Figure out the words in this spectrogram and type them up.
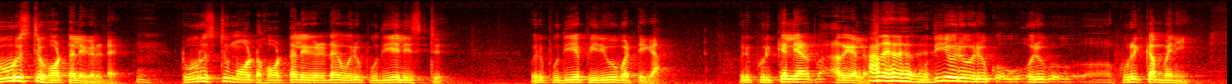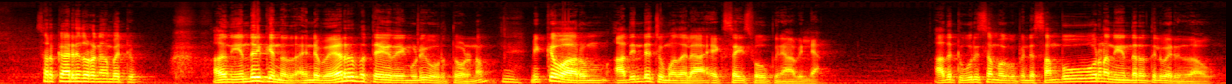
ടൂറിസ്റ്റ് ഹോട്ടലുകളുടെ ടൂറിസ്റ്റ് മോട്ട് ഹോട്ടലുകളുടെ ഒരു പുതിയ ലിസ്റ്റ് ഒരു പുതിയ പിരിവ് പട്ടിക ഒരു കുറിക്കല്യാണം അറിയാലോ? പുതിയൊരു ഒരു ഒരു കുറിക്കമ്പനി സർക്കാരിന് തുടങ്ങാൻ പറ്റും. അത് നിയന്ത്രിക്കുന്നത് അതിന്റെ വേറൊരു പ്രത്യേകതയും കൂടി ഓർത്തോളണം. മിക്കവാറും അതിന്റെ ചുമതല എക്സൈസ് വകുപ്പിനാവില്ല. അത് ടൂറിസം വകുപ്പിന്റെ സമ്പൂർണ നിയന്ത്രണത്തിൽ വരുന്നതാവും.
